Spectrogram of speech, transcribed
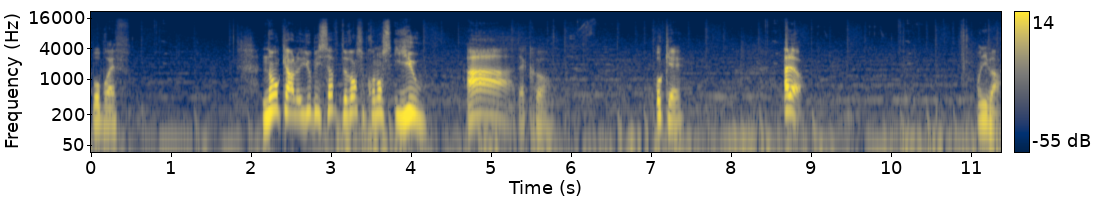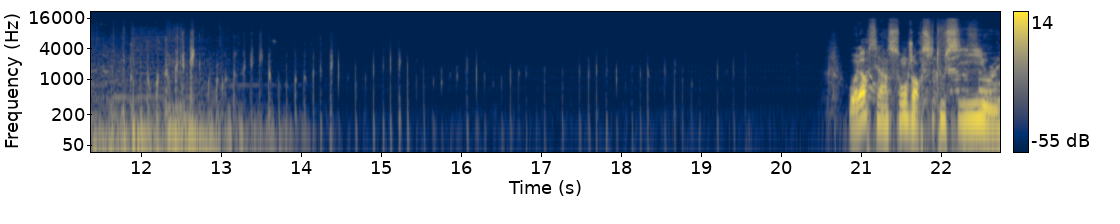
Bon, bref. Non, car le Ubisoft devant se prononce You. Ah, d'accord. Ok. Alors. On y va. Ou alors c'est un son genre C2C ou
